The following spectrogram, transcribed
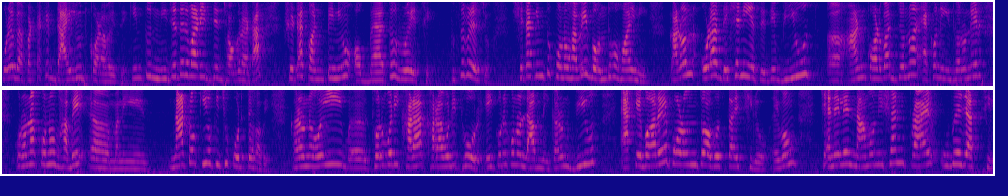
করে ব্যাপারটাকে ডাইলিউট করা হয়েছে। কিন্তু নিজেদের বাড়ির যে ঝগড়াটা, সেটা কন্টিনিউ অব্যাহত রয়েছে, বুঝতে পেরেছ? সেটা কিন্তু কোনোভাবেই বন্ধ হয়নি। কারণ ওরা দেখে নিয়েছে যে ভিউজ আর্ন করবার জন্য এখন এই ধরনের কোনো না কোনোভাবে মানে নাটকীয় কিছু করতে হবে। কারণ ওই থোরবড়ি খাড়া খাড়াবড়ি থোর, এই করে কোনো লাভ নেই। কারণ ভিউজ একেবারে পড়ন্ত অবস্থায় ছিল এবং চ্যানেলের নাম নিশান প্রায় উবে যাচ্ছিল।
